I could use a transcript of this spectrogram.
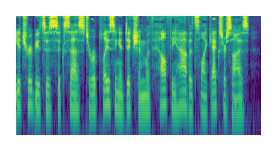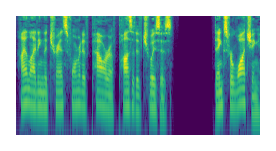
He attributes his success to replacing addiction with healthy habits like exercise, highlighting the transformative power of positive choices. Thanks for watching.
